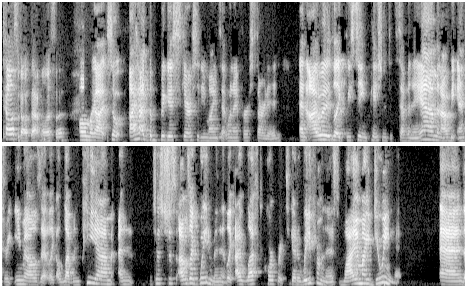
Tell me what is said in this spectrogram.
tell us about that, Melissa. Oh my God. So I had the biggest scarcity mindset when I first started. And I would like be seeing patients at 7 a.m. and I would be answering emails at like 11 p.m. And just, just, I was like, wait a minute. Like I left corporate to get away from this. Why am I doing it? And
